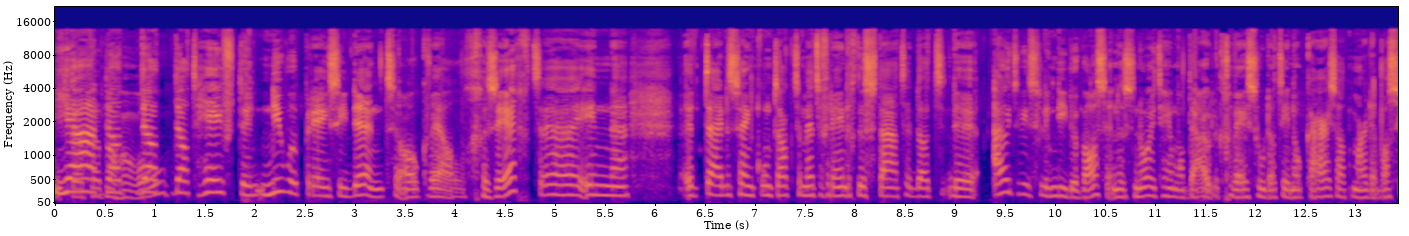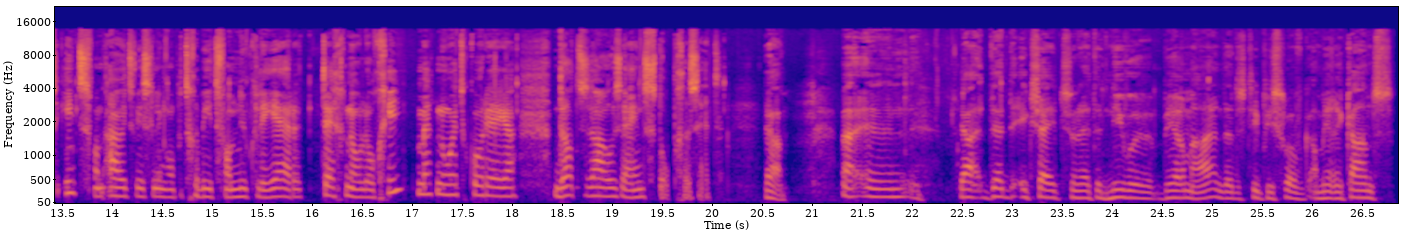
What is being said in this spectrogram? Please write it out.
Ja, dat, dat, dat, heeft de nieuwe president ook wel gezegd. Uh, in, uh, tijdens zijn contacten met de Verenigde Staten... dat de uitwisseling die er was... en het is nooit helemaal duidelijk geweest hoe dat in elkaar zat... maar er was iets van uitwisseling op het gebied van nucleaire technologie... met Noord-Korea. Dat zou zijn stopgezet. Ja, maar... Uh, ja, ik zei het zo net, het nieuwe Burma. En dat is typisch, geloof ik, Amerikaans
